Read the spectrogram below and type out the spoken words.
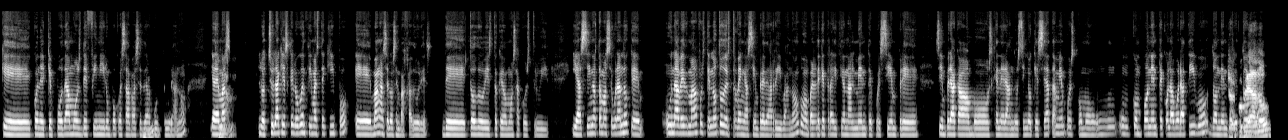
que, con el que podamos definir un poco esa base de la cultura, ¿no? Y además, lo chula que es que luego encima este equipo eh, van a ser los embajadores de todo esto que vamos a construir. Y así nos estamos asegurando que una vez más, pues que no todo esto venga siempre de arriba, ¿no? Como parece que tradicionalmente pues siempre, siempre acabamos generando, sino que sea también pues como un, componente colaborativo donde entre todos,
